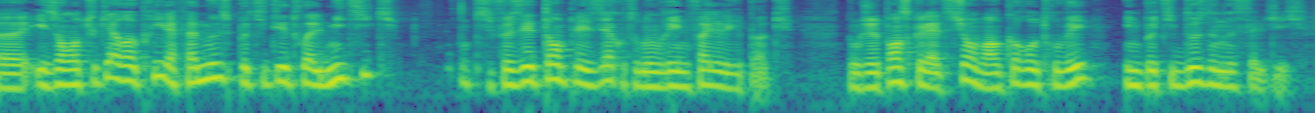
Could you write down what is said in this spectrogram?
euh, ils ont en tout cas repris la fameuse petite étoile mythique qui faisait tant plaisir quand on ouvrait une foil à l'époque. Donc je pense que là-dessus, on va encore retrouver une petite dose de nostalgie.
